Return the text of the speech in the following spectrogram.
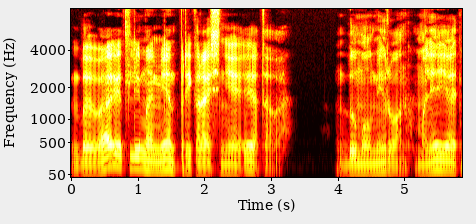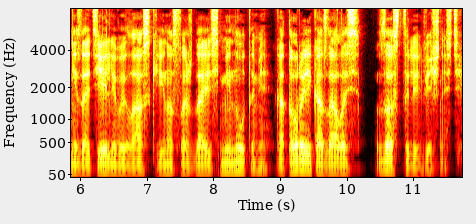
«Бывает ли момент прекраснее этого?» Думал Мирон, млея от незатейливой ласки и наслаждаясь минутами, которые, казалось, застыли в вечности.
